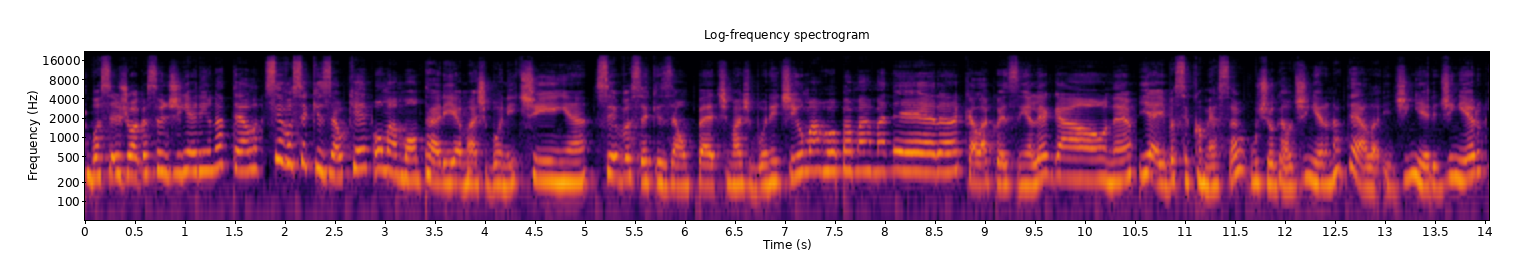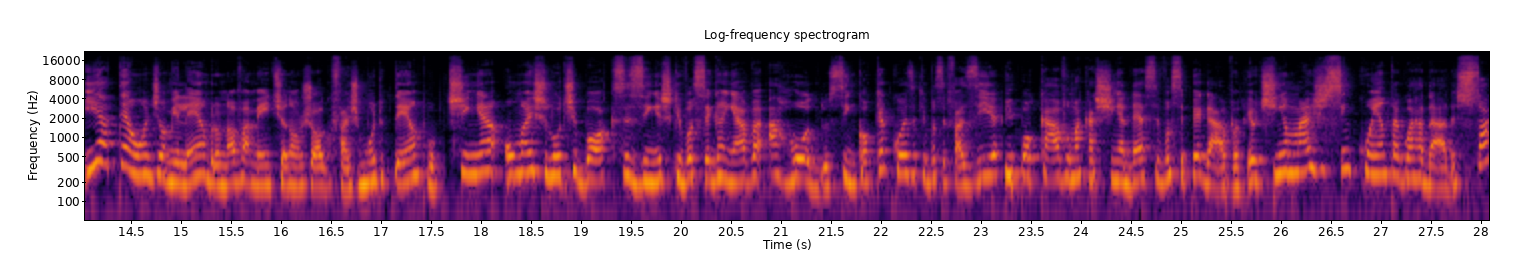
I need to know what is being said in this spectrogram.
você joga seu dinheirinho na tela. Se você quiser o quê? Uma montaria mais bonitinha. Se você quiser um pet mais bonitinho, uma roupa mais maneira, aquela coisinha legal, né? E aí você começa a jogar o dinheiro na tela. E dinheiro e dinheiro. E até onde eu me lembro, novamente eu não jogo faz muito tempo, tinha umas loot boxezinhas que você ganhava a rodo. Sim, qualquer coisa que você fazia, pipocava uma caixinha dessa e você pegava. Eu tinha mais de 50 guardadas. Só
